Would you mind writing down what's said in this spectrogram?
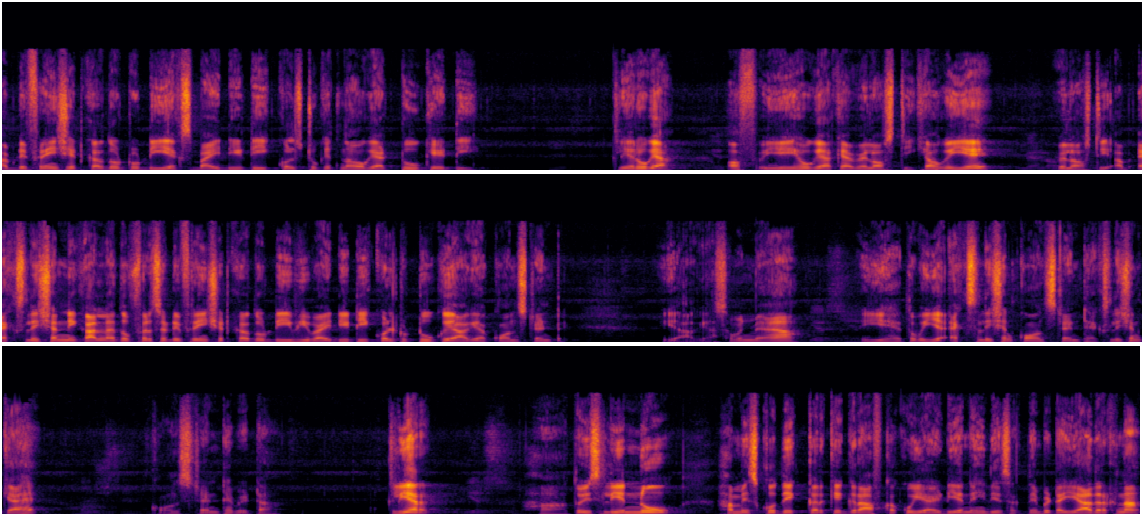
अब डिफ्रेंशिएट कर दो तो d x by d t equals to कितना हो गया? टू के टी क्लियर हो गया? Yes. और ये हो गया क्या? वेलोसिटी क्या हो गई ये? वेलोसिटी अब एक्सलेशन निकालना है तो फिर से डिफ्रेंशिएट कर दो d v by d t equal to two k आ गया कॉन्स्टेंट ये आ गया समझ में आया? Yes. ये है तो भैया एक्सलेशन कॉन्स्टेंट है। एक्सलेशन क्या है? कॉन्स्टेंट है बेटा। क्लियर हाँ तो इसलिए नो हम इसको देख करके ग्राफ का कोई आइडिया नहीं दे सकते। बेटा याद रखना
